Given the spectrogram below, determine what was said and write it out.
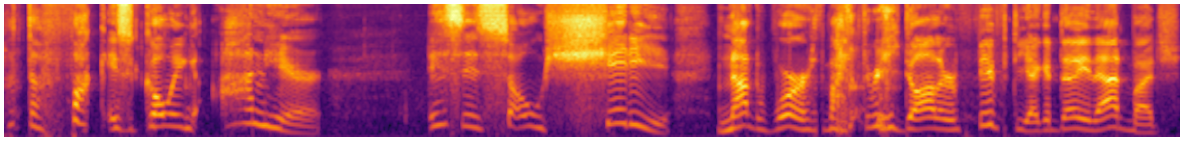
what the fuck is going on here? This is so shitty. Not worth my $3.50, I can tell you that much.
